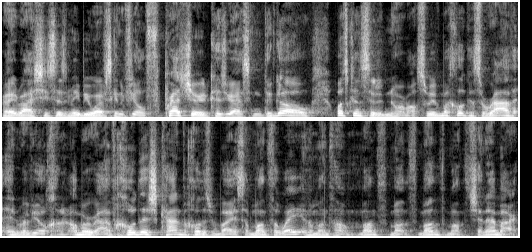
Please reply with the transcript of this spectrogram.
Right? Rashi says maybe your wife's going to feel pressured because you're asking to go. What's considered normal? So we have Machlokas Rav and Rav Yochanan. Amar Rav Chodesh Kan v'Chodesh B'Bayis. A month away and a month home. Month, month, month, month. Shenemar.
